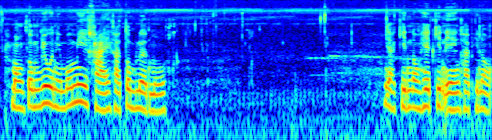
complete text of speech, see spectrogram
ห มองสมยู่นี่บ่มีขายค่ะ ต้มเลือดหมู อยากกินต้องเฮ็ดกินเองค่ะ พี่น้อง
